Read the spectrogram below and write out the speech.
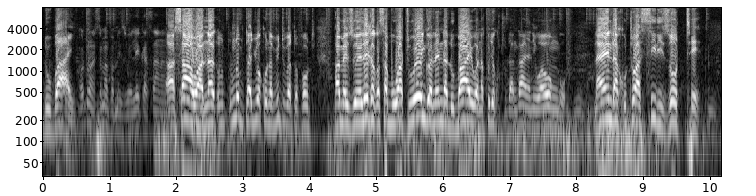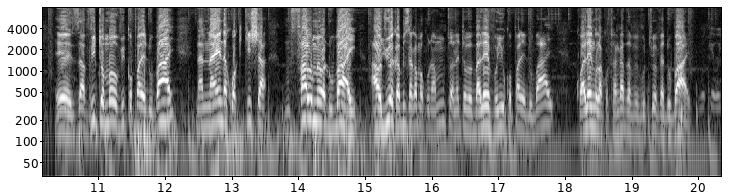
Dubai. Watu wanasema pamezoeleka sana. Ah, sawa na ndio mtajua kuna vitu vya tofauti. Pamezoeleka kwa sababu watu wengi wanaenda Dubai wanakuja kutudanganya, ni waongo. Naenda kutoa siri zote e, za vitu ambavyo viko pale Dubai, na naenda kuhakikisha mfalme wa Dubai ajue kabisa kama kuna mtu anaitwa Baba Levo yuko pale Dubai kwa lengo la kutangaza vivutio vya Dubai. Okay, unye,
